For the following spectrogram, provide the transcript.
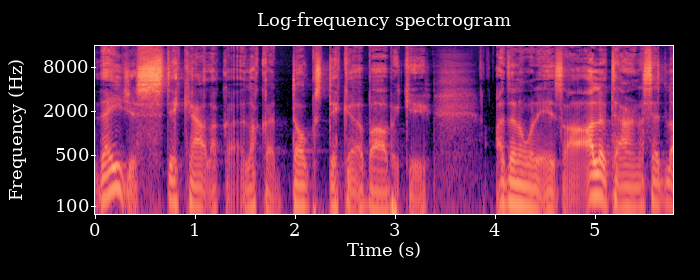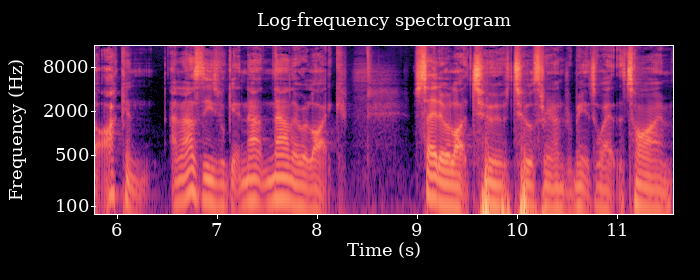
They just stick out like a like a dog's dick at a barbecue." I don't know what it is. I, I looked at Aaron, and I said, "Look, I can." And as these were getting now, now they were like say they were like two, two or three hundred meters away at the time,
